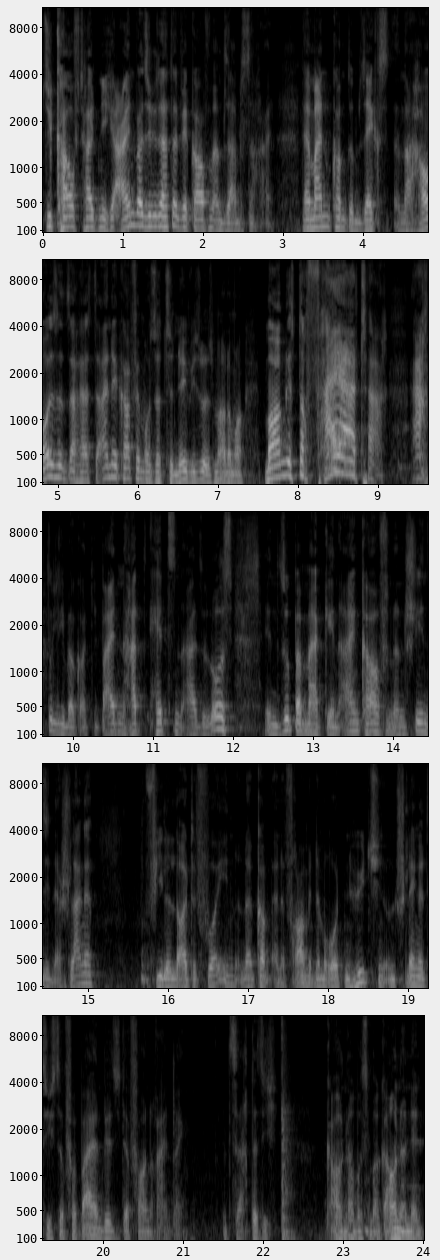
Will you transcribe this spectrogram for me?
sie kauft halt nicht ein, weil sie gesagt hat, wir kaufen am Samstag ein. Der Mann kommt um sechs nach Hause und sagt, hast du eine Kaffee? Er zu, nee, wieso ist morgen? Morgen Morgen ist doch Feiertag. Ach du lieber Gott, die beiden hat, hetzen also los in den Supermarkt, gehen einkaufen, dann stehen sie in der Schlange viele Leute vor ihnen und dann kommt eine Frau mit einem roten Hütchen und schlängelt sich so vorbei und will sich da vorne reindrängen. Jetzt sagt er sich, Gauner muss man Gauner nennen.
